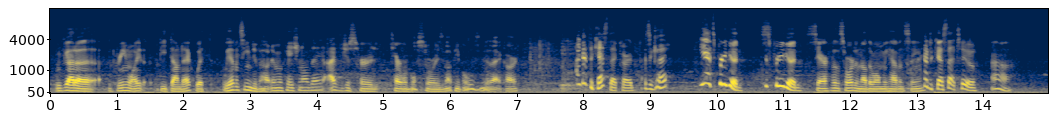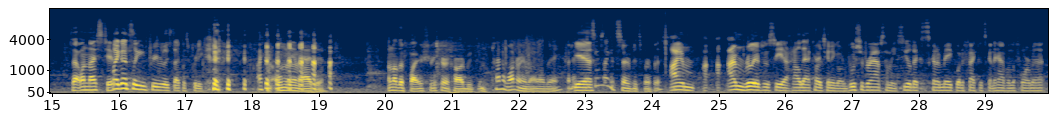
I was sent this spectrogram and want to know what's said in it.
We've got a green white beatdown deck with. We haven't seen Devout Invocation all day. I've just heard terrible stories about people losing to that card. I got to cast that card. Is it good? Yeah, it's pretty good. It's pretty good. Seraph of the Sword, another one we haven't seen. I got to cast that too. Oh. Is that one nice too? My gunslinging pre-release deck was pretty good. I can only imagine. Another Fire Shrieker, a card we've been kind of wondering about all day. But it, Yeah. it seems like it served its purpose. I am I, I'm really interested to see how that card's going to go in booster drafts, how many seal decks it's going to make, what effect it's going to have on the format.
